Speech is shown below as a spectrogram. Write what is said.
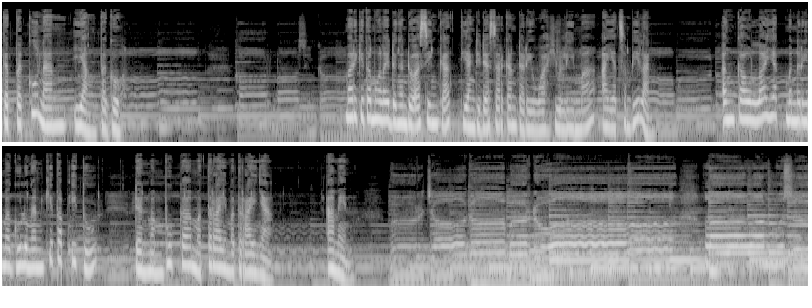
Ketekunan yang Teguh. Mari kita mulai dengan doa singkat yang didasarkan dari Wahyu 5 ayat 9. Engkau layak menerima gulungan kitab itu dan membuka meterai-meterainya. Amin. Berjaga berdoa lawan musuh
